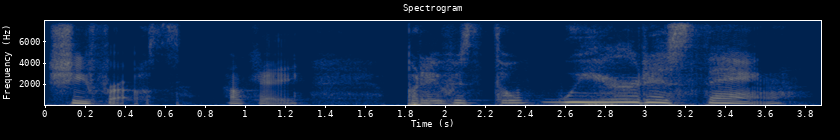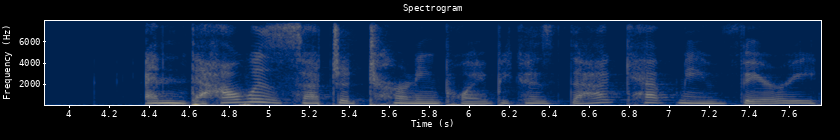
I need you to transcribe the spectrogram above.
she froze. Okay. But it was the weirdest thing. And that was such a turning point because that kept me very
